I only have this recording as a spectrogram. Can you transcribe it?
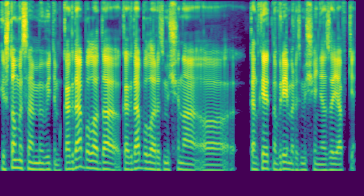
И что мы с вами увидим? Когда была, да, когда была размещена э, конкретно время размещения заявки?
